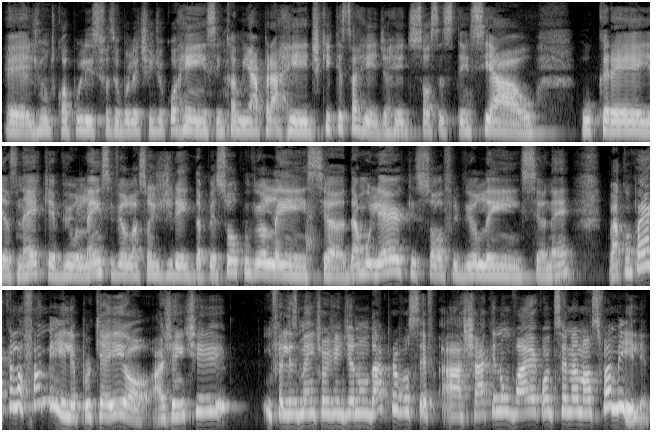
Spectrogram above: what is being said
é, junto com a polícia fazer o boletim de ocorrência, encaminhar para a rede. O que, que é essa rede? A rede socioassistencial, o CREAS, né? Que é violência e violações de direito da pessoa com violência, da mulher que sofre violência, né? Vai acompanhar aquela família, porque aí, ó, a gente infelizmente, hoje em dia não dá para você achar que não vai acontecer na nossa família.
